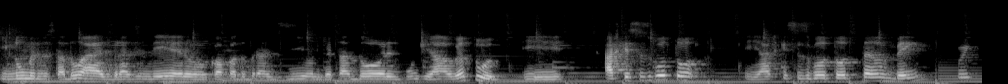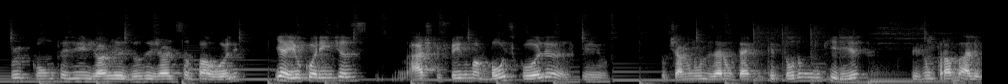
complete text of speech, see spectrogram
inúmeros estaduais, brasileiro, Copa do Brasil, Libertadores, Mundial, ganhou tudo. E acho que se esgotou. E acho que se esgotou também por, por conta de Jorge Jesus e Jorge Sampaoli. E aí o Corinthians acho que fez uma boa escolha. o Thiago Nunes era um técnico que todo mundo queria. fez um trabalho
